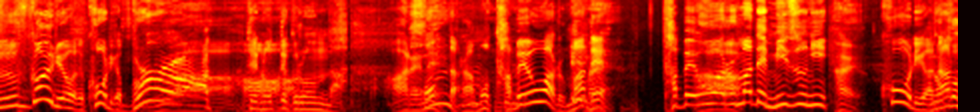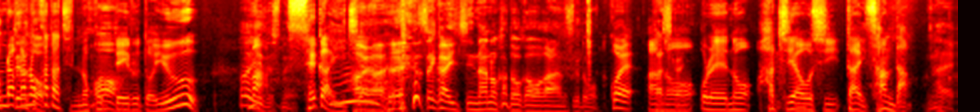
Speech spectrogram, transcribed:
っごい量で氷がブワーって乗ってくるんだ。ほんねだらもう食べ終わるまで、はい食べ終わるまで水にはい。氷が何らかの形で残っているというまああいいですね。世界一。はいはい。世界一なのかどうかわからんですけど。これあの俺の八夜推し第3弾。はい。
